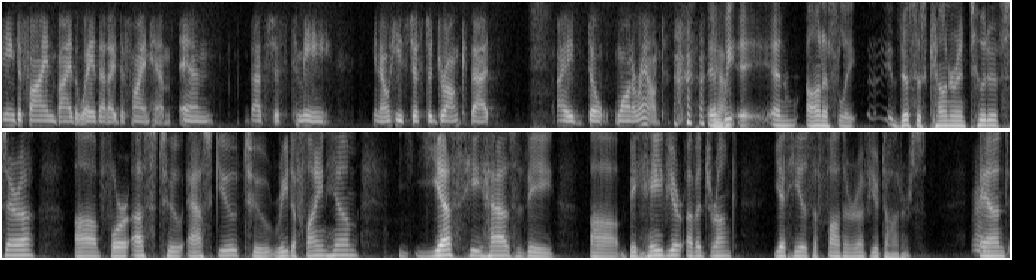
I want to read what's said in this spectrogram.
being defined by the way that I define him, and that's just to me, you know, he's just a drunk that I don't want around. And Yeah. we and honestly, this is counterintuitive, Sarah, uh, for us to ask you to redefine him. Yes, he has the uh, behavior of a drunk, yet he is the father of your daughters. Right. And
